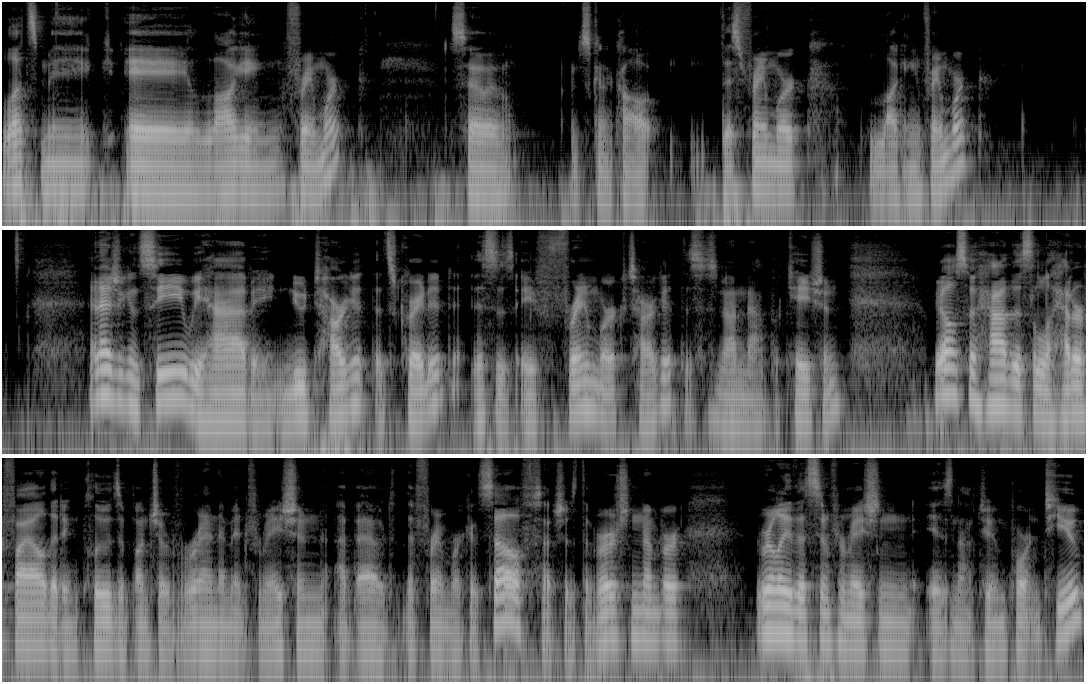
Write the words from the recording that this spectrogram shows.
Let's make a logging framework. So I'm just going to call this framework logging framework. And as you can see, we have a new target that's created. This is a framework target. This is not an application. We also have this little header file that includes a bunch of random information about the framework itself, such as the version number. Really, this information is not too important to you.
